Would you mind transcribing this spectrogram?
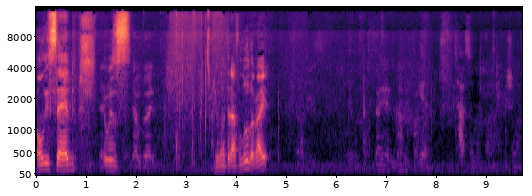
Only said it was. No good. He learned it out from lulav, right? So he had another question. Yeah. Tassel of uh, Mishalach.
